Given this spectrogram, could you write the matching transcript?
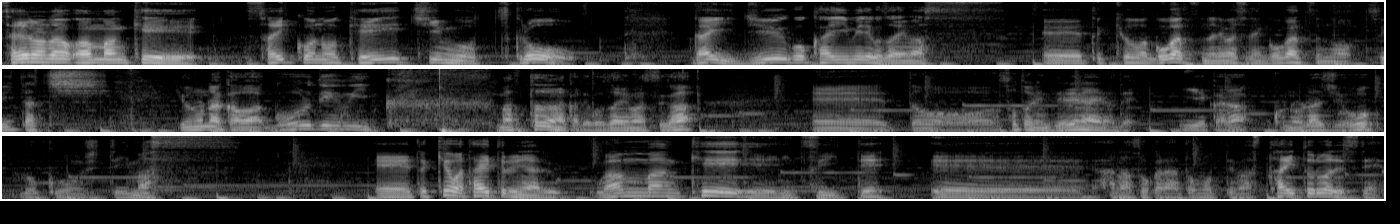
さよならワンマン経営。最高の経営チームを作ろう。第15回目でございます。えっ、ー、と今日は5月になりましたね。5月の1日。世の中はゴールデンウィーク。真っ只中でございますがえっ、ー、と外に出れないので家からこのラジオを録音しています。えっ、ー、と今日はタイトルにあるワンマン経営についてえー、話そうかなと思ってますタイトルはですね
